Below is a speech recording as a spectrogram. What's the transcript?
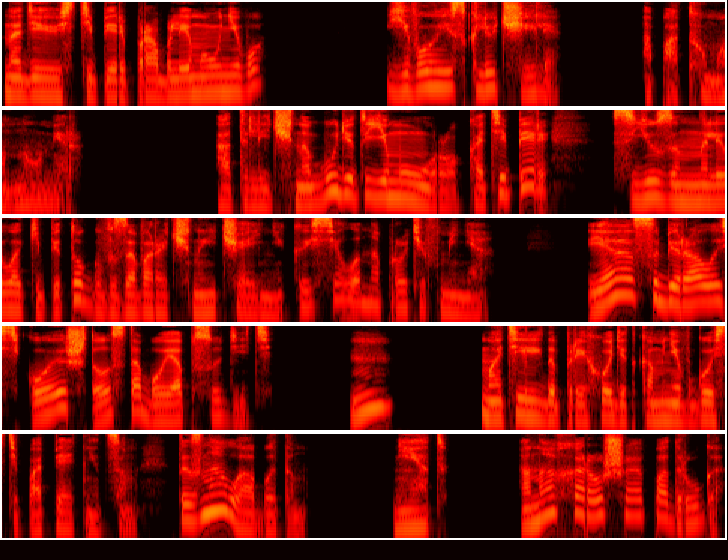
надеюсь, теперь проблема у него? Его исключили, а потом он умер. Отлично, будет ему урок, а теперь... Сьюзен налила кипяток в заварочный чайник и села напротив меня. «Я собиралась кое-что с тобой обсудить». «М? Матильда приходит ко мне в гости по пятницам. Ты знала об этом?» «Нет. Она хорошая подруга.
